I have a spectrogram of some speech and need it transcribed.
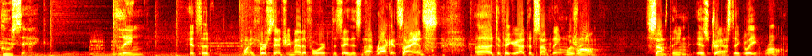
Goose egg. Ling. It's a 21st century metaphor to say that's not rocket science uh, to figure out that something was wrong. Something is drastically wrong.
